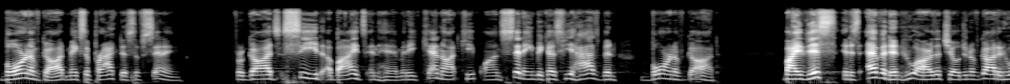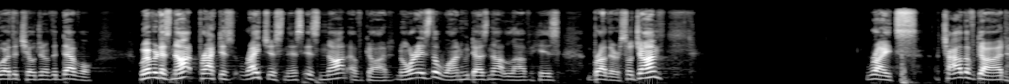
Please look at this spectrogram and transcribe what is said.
born of God makes a practice of sinning. For God's seed abides in him, and he cannot keep on sinning because he has been born of God. By this it is evident who are the children of God and who are the children of the devil. Whoever does not practice righteousness is not of God, nor is the one who does not love his brother. So, John writes, a child of God,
